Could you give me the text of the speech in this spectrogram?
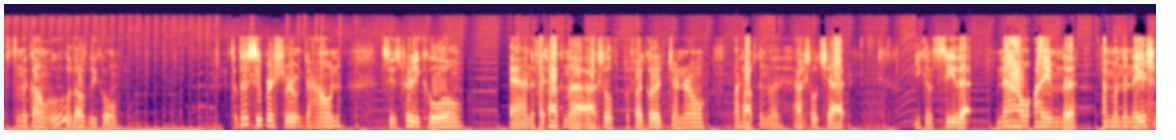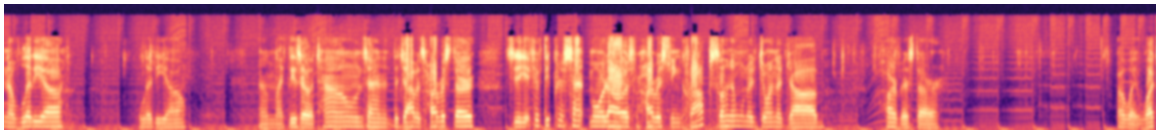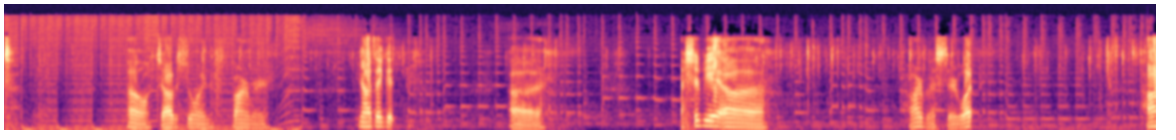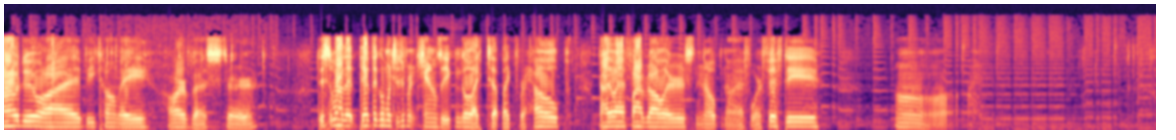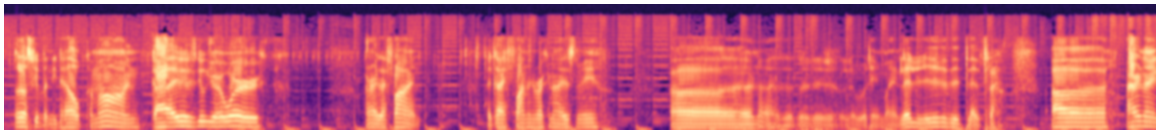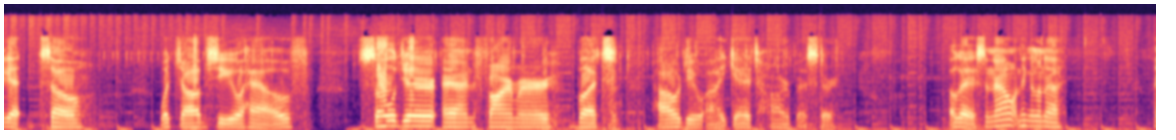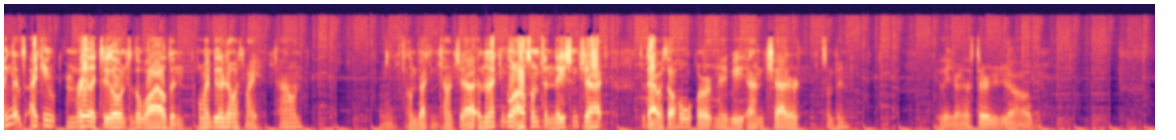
Something come. Ooh, that would be cool. So this super shroom town seems pretty cool. And if I talk in the actual, if I go to general, I talk in the actual chat, you can see that now I am the, I'm in the nation of Lydia. Lydia. And like these are the towns and the job is harvester. So you get 50% more dollars for harvesting crops. So I think I'm gonna join the job harvester. Oh wait what? Oh jobs join farmer. No I think it uh I should be a uh, harvester what how do I become a harvester. This is why they, they have like a bunch of different channels that you can go like to like for help. Now do I have five dollars? Nope, now I have four fifty. Oh. Look at those people that need help. Come on, guys, do your work. Alright, that's fine. The guy finally recognized me. Uh, uh, I don't get so. What jobs do you have? Soldier and farmer, but how do I get harvester? Okay, so now I think I'm gonna. I think I can. I'm ready like to go into the wild and or maybe they're done with my town. Going back in town chat, and then I can go also into nation chat. So that was a whole, or maybe end chat or something. You can join the third job.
